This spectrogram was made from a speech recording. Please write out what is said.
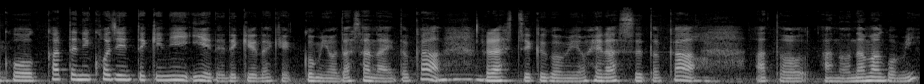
え。こう勝手に個人的に家でできるだけゴミを出さないとか、うん。プラスチックゴミを減らすとか、あとあの生ゴミ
